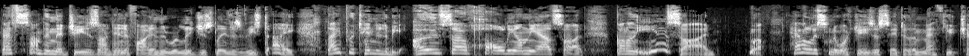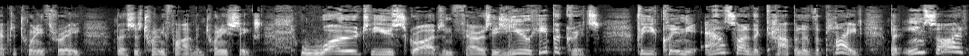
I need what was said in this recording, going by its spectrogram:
That's something that Jesus identified in the religious leaders of his day. They pretended to be oh so holy on the outside, but on the inside, well, have a listen to what Jesus said to them, Matthew chapter 23, verses 25 and 26. Woe to you, scribes and Pharisees, you hypocrites! For you clean the outside of the cup and of the plate, but inside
